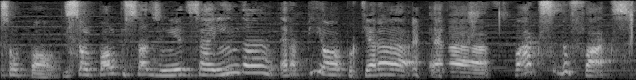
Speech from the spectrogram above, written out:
São Paulo. De São Paulo para os Estados Unidos ainda era pior, porque era, era fax do fax.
